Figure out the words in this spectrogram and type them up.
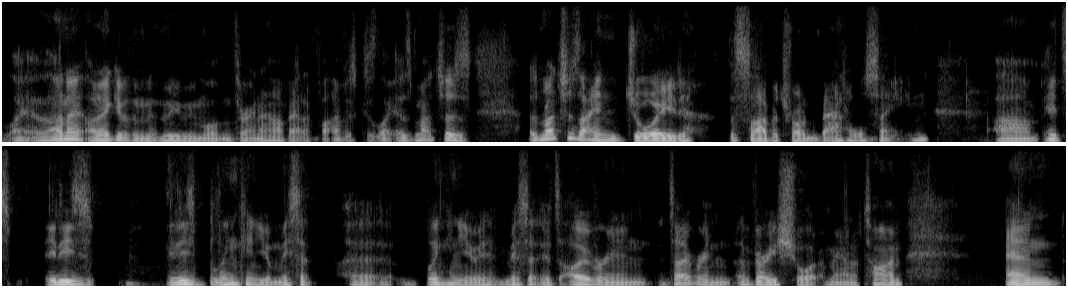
like I don't I don't give the movie more than three and a half out of five is because like as much as as much as I enjoyed the Cybertron battle scene, um it's it is it is blink and you miss it uh, blink and you miss it it's over in it's over in a very short amount of time and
